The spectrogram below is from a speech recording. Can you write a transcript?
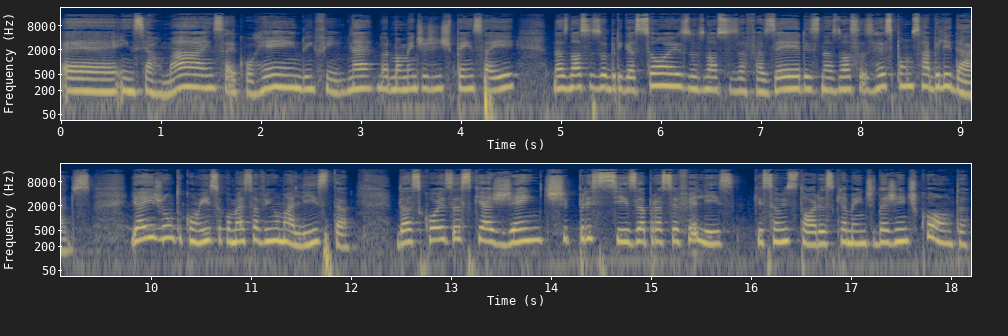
é, em se arrumar, em sair correndo, enfim, né? Normalmente a gente pensa aí nas nossas obrigações, nos nossos afazeres, nas nossas responsabilidades. E aí, junto com isso, começa a vir uma lista das coisas que a gente precisa para ser feliz que são histórias que a mente da gente conta.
